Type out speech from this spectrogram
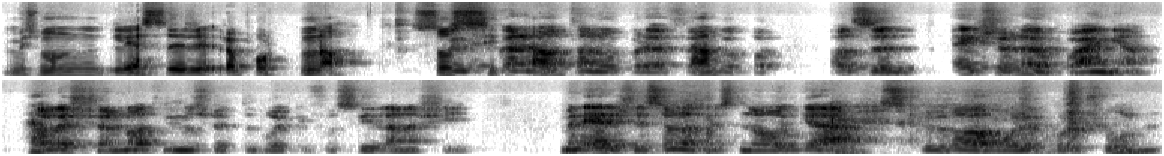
hvis man leser rapporten, da, så Men Kan jeg bare ta noe på det? før Ja. går på? Altså, Jeg skjønner jo poenget. Alle skjønner at vi må slutte å bruke fossil energi. Men er det ikke sånn at hvis Norge skrur av oljeproduksjonen,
